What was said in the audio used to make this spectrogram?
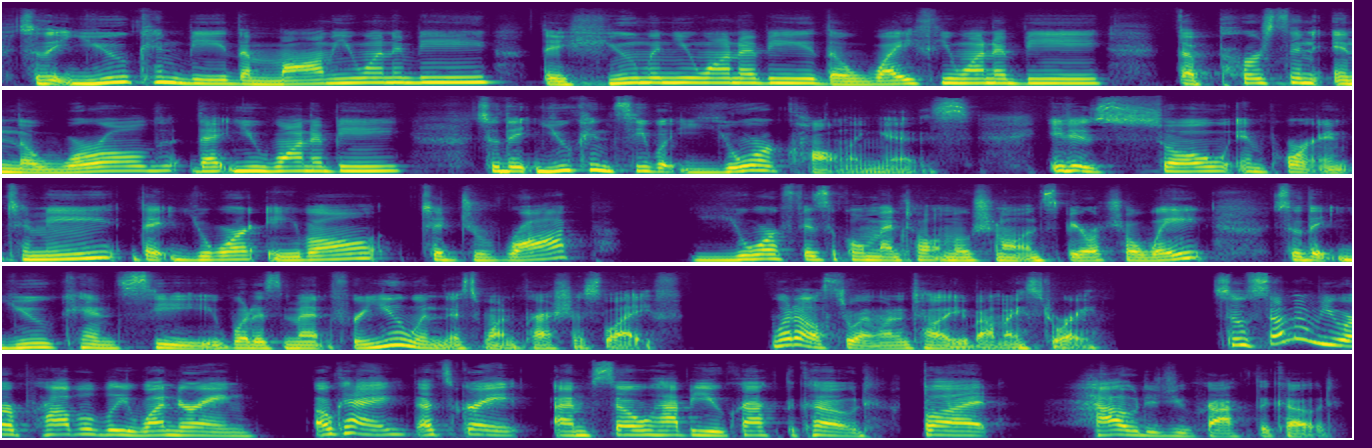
so that you can be the mom you want to be, the human you want to be, the wife you want to be, the person in the world that you want to be, so that you can see what your calling is. It is so important to me that you're able to drop your physical, mental, emotional, and spiritual weight so that you can see what is meant for you in this one precious life. What else do I want to tell you about my story? So, some of you are probably wondering, Okay, that's great. I'm so happy you cracked the code. But how did you crack the code?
